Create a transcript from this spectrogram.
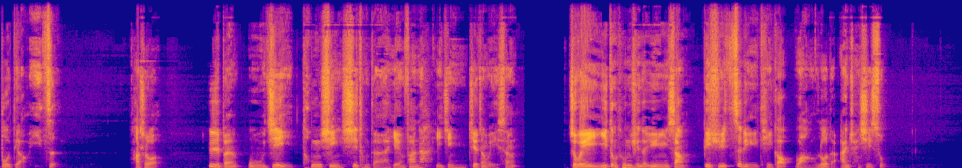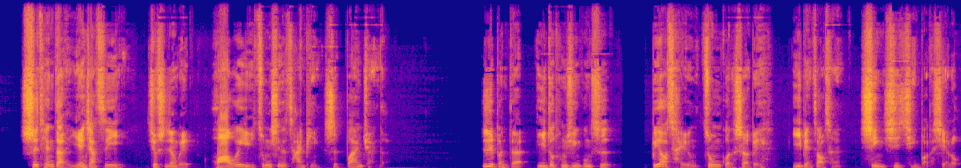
步调一致。他说：“日本五 G 通信系统的研发呢，已经接近尾声。作为移动通讯的运营商，必须致力于提高网络的安全系数。”石田的言下之意就是认为华为与中兴的产品是不安全的。日本的移动通讯公司不要采用中国的设备，以免造成信息情报的泄露。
